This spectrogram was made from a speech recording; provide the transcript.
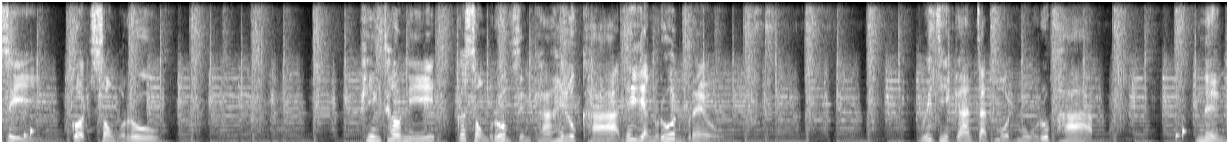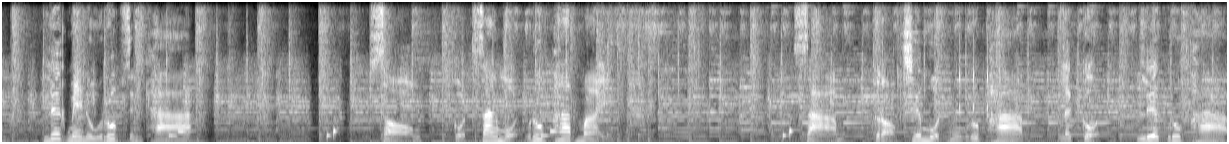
4. กดส่งรูป พียงเท่านี้ก็ส่งรูปสินค้าให้ลูกค้าได้อย่างรวดเร็ว วิธีการจัดหมวดหมู่รูปภาพ 1. เลือกเมนูรูปสินค้า 2. กดสร้างหมวดรูปภาพใหม่ 3. กรอกชื่อหมวดหมู่รูปภาพ และกดเลือกรูปภาพ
